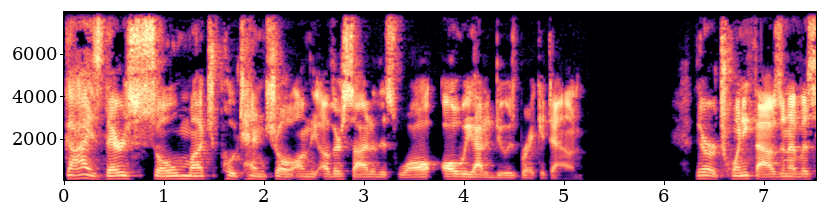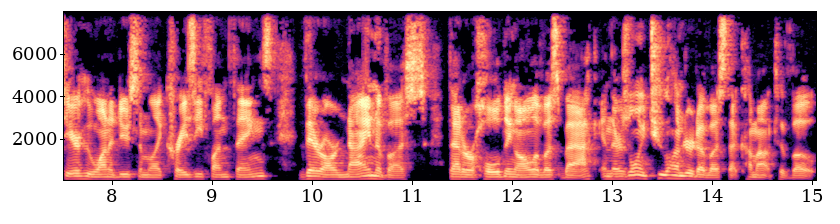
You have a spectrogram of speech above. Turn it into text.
guys, there's so much potential on the other side of this wall. All we got to do is break it down. There are 20,000 of us here who want to do some like crazy fun things. There are 9 of us that are holding all of us back and there's only 200 of us that come out to vote.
